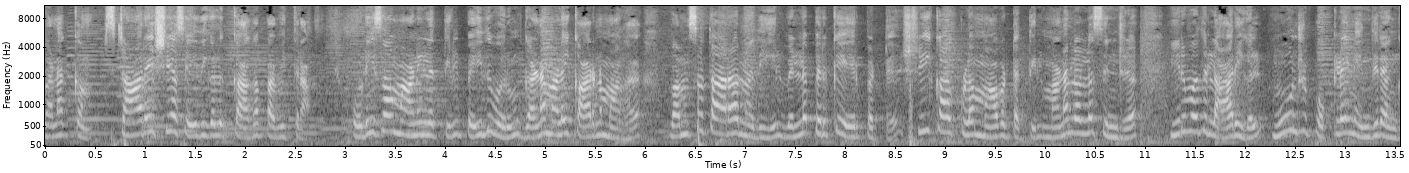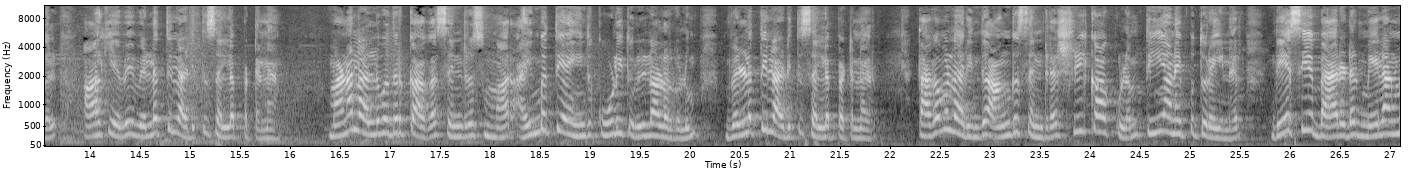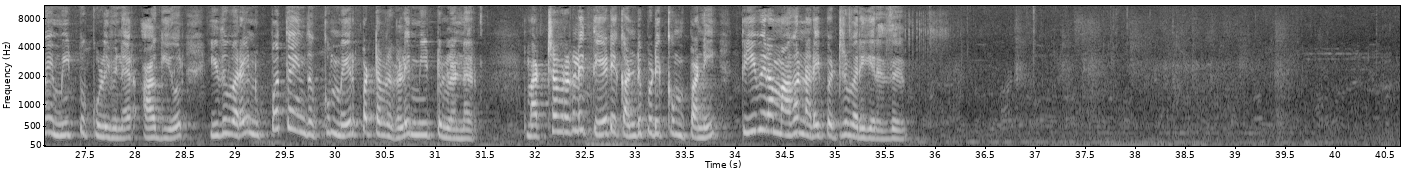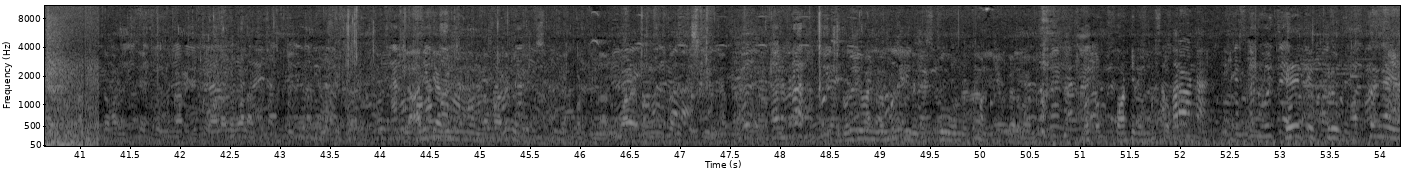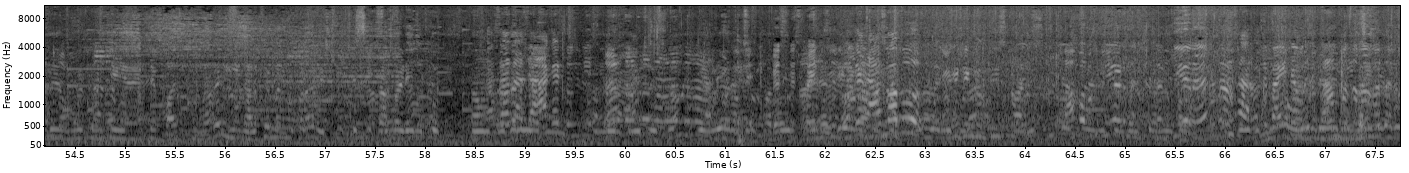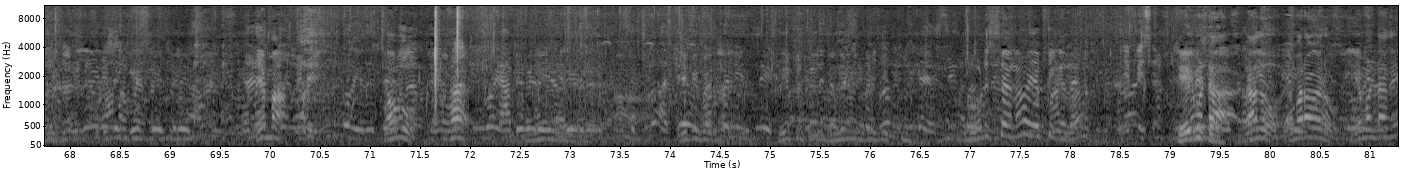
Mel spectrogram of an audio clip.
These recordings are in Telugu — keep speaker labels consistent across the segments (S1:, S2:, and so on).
S1: வணக்கம். ஸ்டாரேஷியா செய்திகளுக்காக பவித்ரா. ஒடிசா மாநிலத்தில் பெய்து வரும் கனமழை காரணமாக வம்சதாரா நதியில் வெள்ளப்பெருக்கு ஏற்பட்டு ஸ்ரீகாக்குளம் மாவட்டத்தில் மணல் அள்ள சென்ற இருபது லாரிகள் மூன்று பொக்லைன் எந்திரங்கள் ஆகியவை வெள்ளத்தில் அடித்து செல்லப்பட்டன. மணல் அள்ளுவதற்காக சென்ற சுமார் ஐம்பத்தி ஐந்து கூலி தொழிலாளர்களும் வெள்ளத்தில் அடித்து செல்லப்பட்டனர். தகவல் அறிந்து அங்கு சென்ற ஸ்ரீகாக்குளம் தீயணைப்புத் துறையினர் தேசிய பேரிடர் மேலாண்மை மீட்புக் குழுவினர் ஆகியோர் இதுவரை முப்பத்தைந்துக்கும் மேற்பட்டவர்களை மீட்டுள்ளனர். மற்றவர்களை தேடி கண்டுபிடிக்கும் பணி தீவிரமாக நடைபெற்று வருகிறது.
S2: ఏమ్మా? బాబు. ఓడిస్తేనా? ఏపీ కదా? ఏపీ కాదు ఎంఆర్ఓ గారు ఏమంటది?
